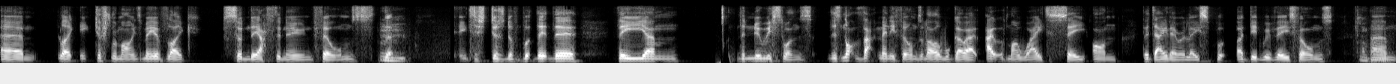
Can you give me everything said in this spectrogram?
Um, like it just reminds me of like Sunday afternoon films that Mm. it just does nothing. But the the the um the newest ones, there's not that many films that I will go out out of my way to see on the day they're released. But I did with these films. Okay. Um,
